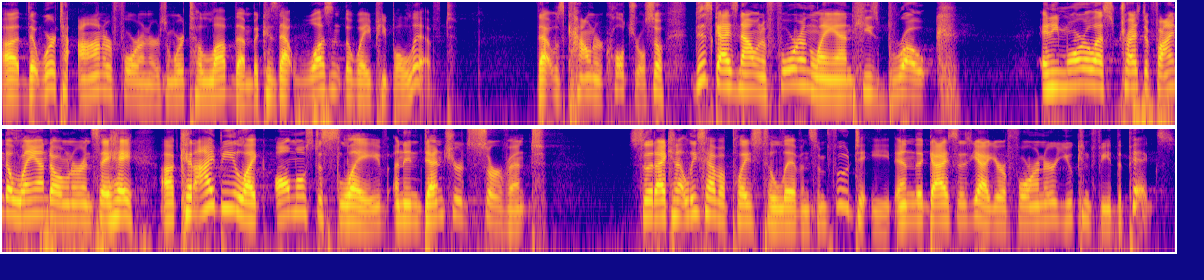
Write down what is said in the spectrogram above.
uh, that we're to honor foreigners and we're to love them because that wasn't the way people lived that was countercultural. So this guy's now in a foreign land, he's broke. and he more or less tries to find a landowner and say, Hey, uh, can I be like almost a slave, an indentured servant, so that I can at least have a place to live and some food to eat? And the guy says, Yeah, you're a foreigner, you can feed the pigs.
